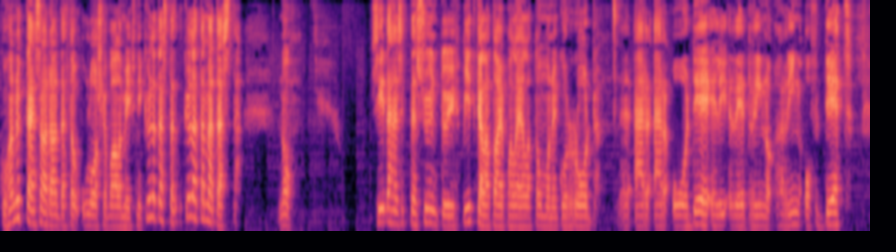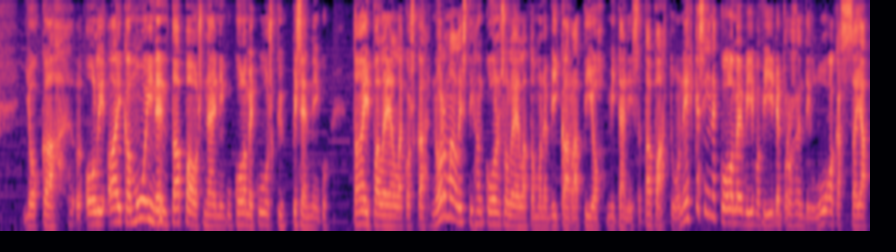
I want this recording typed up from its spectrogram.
kunhan nyt tämä saadaan tästä ulos ja valmiiksi, niin kyllä, tästä, kyllä tämä tästä. No, siitähän sitten syntyi pitkällä taipaleella tommonen kuin ROD, RROD, eli Red Ring of Death, joka oli aikamoinen tapaus näin niin kuin 360 niin kuin taipaleella, koska normaalistihan konsoleilla tommonen vikaratio, mitä niissä tapahtuu, on ehkä siinä 3-5 prosentin luokassa, ja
